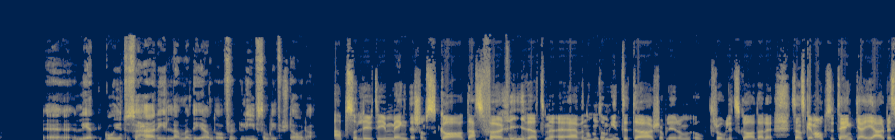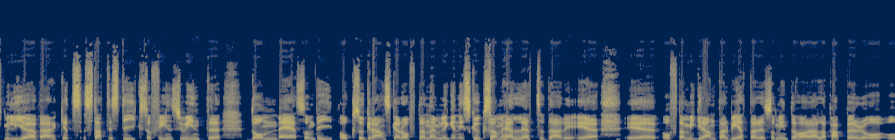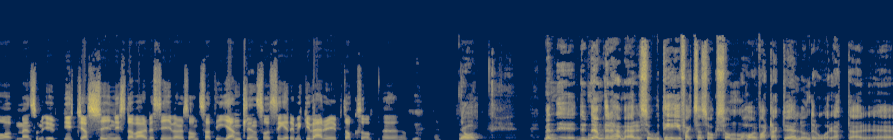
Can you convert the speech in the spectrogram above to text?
eh, led, går ju inte så här illa men det är ändå för, liv som blir förstörda. Absolut, det är ju mängder som skadas för livet, men även om de inte dör så blir de otroligt skadade. Sen ska man också tänka i Arbetsmiljöverkets statistik så finns ju inte de med som vi också granskar ofta, nämligen i skuggsamhället där det är, är ofta migrantarbetare som inte har alla papper och, och, men som utnyttjas cyniskt av arbetsgivare och sånt. Så att egentligen så ser det mycket värre ut också. Ja, men eh, du nämnde det här med RSO. Det är ju faktiskt en sak som har varit aktuell under året. Där eh,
